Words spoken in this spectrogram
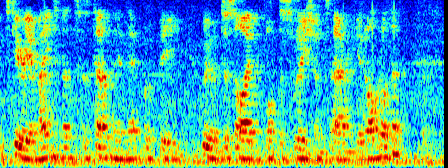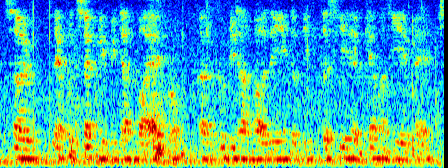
exterior maintenance is done, then that would be, we would decide what the solutions are and get on with it. So that would certainly be done by April, uh, could be done by the end of the, this year, calendar year perhaps.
